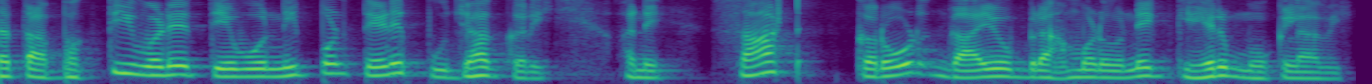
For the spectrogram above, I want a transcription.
છતાં ભક્તિ વડે તેઓની પણ તેણે પૂજા કરી અને સાઠ કરોડ ગાયો બ્રાહ્મણોને ઘેર મોકલાવી.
